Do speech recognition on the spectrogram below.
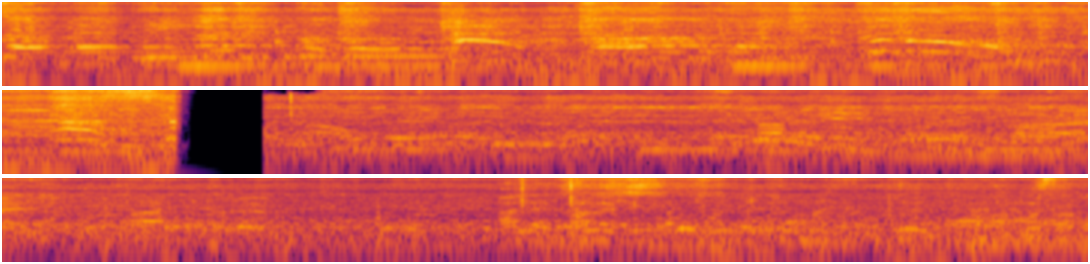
So everybody, come on! Come on! I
